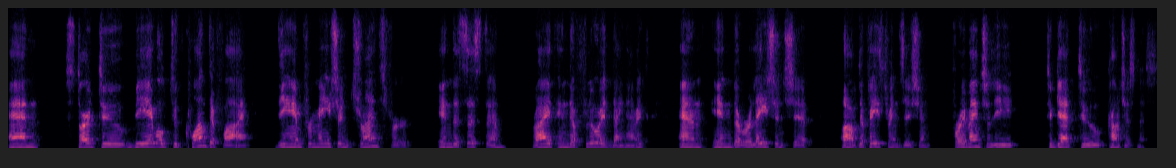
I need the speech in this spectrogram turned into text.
and start to be able to quantify the information transfer in the system right in the fluid dynamics and in the relationship of the phase transition for eventually to get to consciousness.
